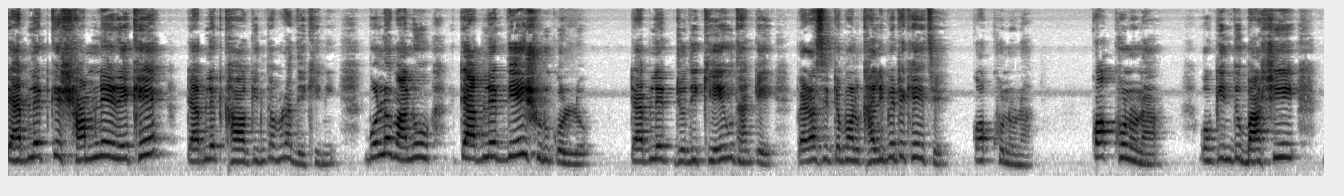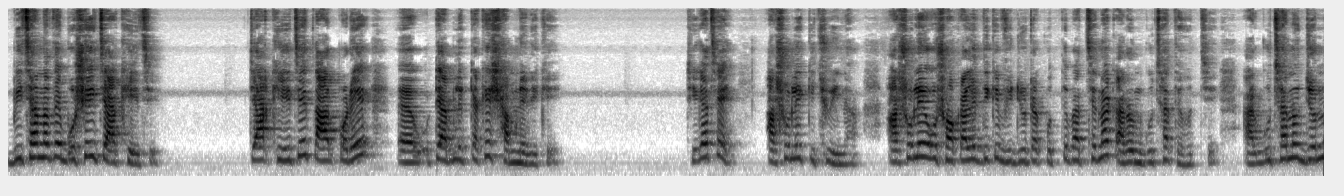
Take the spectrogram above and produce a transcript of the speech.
ট্যাবলেটকে সামনে রেখে ট্যাবলেট খাওয়া কিন্তু আমরা দেখিনি। বলল, মানু, ট্যাবলেট দিয়েই শুরু করল। ট্যাবলেট যদি খেয়েও থাকে, প্যারাসিটামল খালি পেটে খেয়েছে? কখনো না। কখনো না। ও কিন্তু বাসি বিছানাতে বসেই চা খেয়েছে। চা খেয়েছে, তারপরে ট্যাবলেটটাকে সামনে রেখে। ঠিক আছে? আসলে কিছুই না। আসলে ও সকালের দিকে ভিডিওটা করতে পারছে না, কারণ গুছাতে হচ্ছে। আর গুছানোর জন্য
